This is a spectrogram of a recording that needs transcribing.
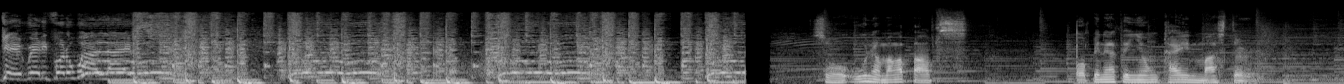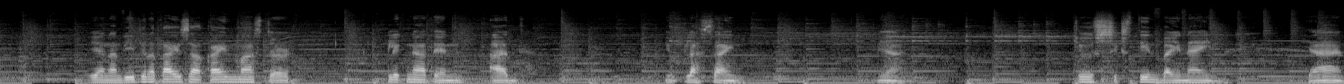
Get ready for the wildlife. So, una mga paps, open natin yung Kind Master. Yan, nandito na tayo sa Kind Master. Click natin, add yung plus sign. Yan. Choose 16 by 9. Yan.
